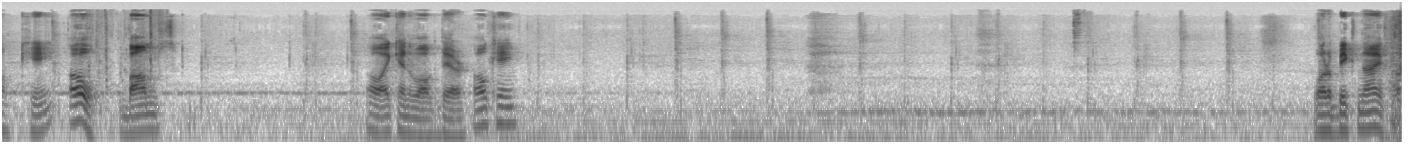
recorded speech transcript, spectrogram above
okay. Oh, bombs. Oh, I can walk there. Okay. What a big knife, huh?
